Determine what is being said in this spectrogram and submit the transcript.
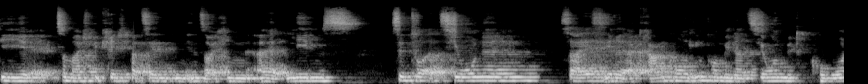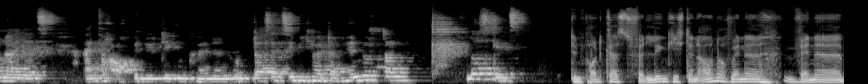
die zum Beispiel Krebspatienten in solchen äh, Lebenssituationen sei es ihre Erkrankung in Kombination mit Corona jetzt einfach auch benötigen können. Und da setze ich mich halt dann hin und dann los geht's. Den Podcast verlinke ich dann auch noch, wenn er, wenn er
